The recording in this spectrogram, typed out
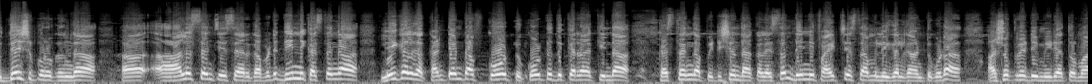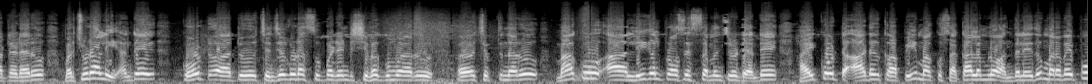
ఉద్దేశపూర్వకంగా ఆ, ఆలస్యం చేశారు కాబట్టి దీన్ని ఖచ్చితంగా లీగల్గా కంటెంప్ట్ ఆఫ్ కోర్టు కోర్టు దగ్గర కింద ఖచ్చితంగా పిటిషన్ దాఖలు చేస్తాం దీన్ని ఫైట్ చేస్తాము లీగల్గా అంటూ కూడా అశోక్ రెడ్డి మీడియాతో మాట్లాడారు. మరి చూడాలి అంటే కోర్టు అటు చెంచల్గూడ సూపరింటెండెంట్ శివకుమార్ చెప్తున్నారు మాకు ఆ లీగల్ ప్రాసెస్ సంబంధించినటువంటి అంటే హైకోర్టు ఆర్డర్ కాపీ మాకు సకాలంలో అందలేదు. మరోవైపు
